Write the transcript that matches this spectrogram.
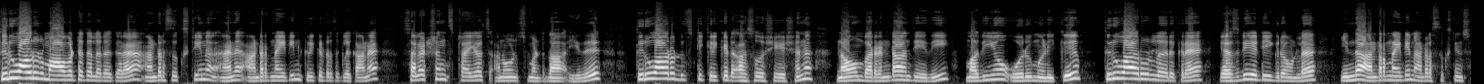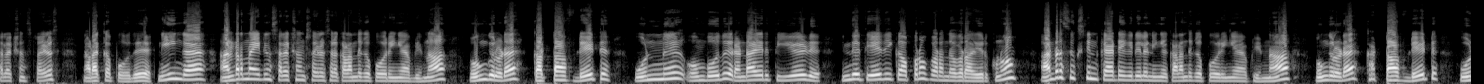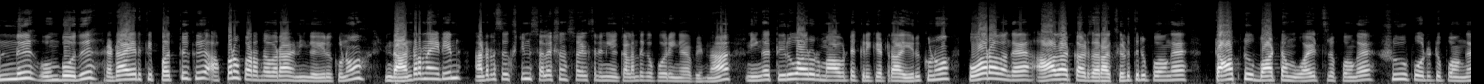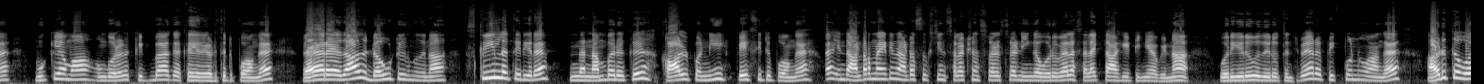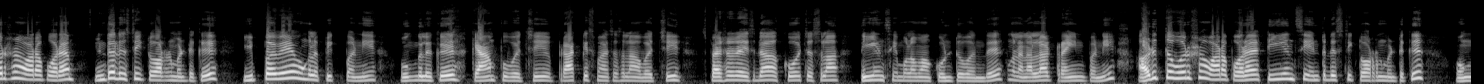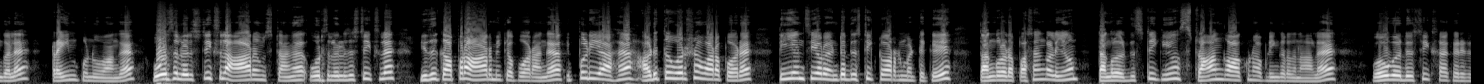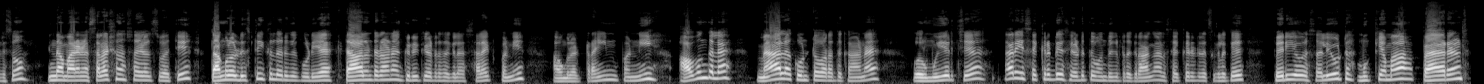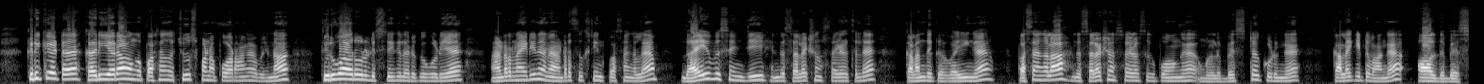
திருவாரூர் மாவட்டத்தில் இருக்கிற under sixteen and under nineteen கிரிக்கெட்டர்ஸுகளுக்கான selections trials announcement தான் இது. Thiruvarur district cricket association November ரெண்டாம் தேதி மதியம் ஒரு மணிக்கு திருவாரூரில் இருக்கிற எஸ்டிஏடி கிரவுண்டில் இந்த under nineteen under sixteen selection trials நடக்க போகுது. நீங்கள் அண்டர் நைன்டீன் செலெக்ஷன் ட்ரையல்ஸில் கலந்துக்க போகிறீங்க அப்படின்னா உங்களோட கட் ஆஃப் டேட் ஒன்று ஒம்பது ரெண்டாயிரத்தி ஏழு இந்த தேதிக்கு அப்புறம் பிறந்தவராக இருக்கணும். அண்டர் சிக்ஸ்டீன் கேட்டகரியில் நீங்கள் கலந்துக்க போகிறீங்க அப்படின்னா உங்களோட கட் ஆஃப் டேட் ஒன்று ஒம்பது ரெண்டாயிரத்தி பத்துக்கு அப்புறம் பிறந்தவராக நீங்கள் இருக்கணும். இந்த under nineteen under sixteen selection ஸ்டைல்ஸில் நீங்கள் கலந்துக்க போகிறீங்க அப்படின்னா நீங்கள் திருவாரூர் மாவட்ட கிரிக்கெட்டராக இருக்கணும். போகிறவங்க ஆதார் கார்டு ஜெராக்ஸ் எடுத்துகிட்டு போங்க. டாப் டு பாட்டம் ஒயிட்ஸில் போங்க. ஷூ போட்டுட்டு போங்க. முக்கியமாக உங்களோட கிட்பேக்கை கையில் எடுத்துகிட்டு போங்க. வேறு ஏதாவது டவுட் இருந்ததுன்னா ஸ்க்ரீனில் தெரிகிற இந்த நம்பருக்கு கால் பண்ணி பேசிட்டு போங்க. இந்த under nineteen under sixteen selection ஸ்டைல்ஸில் நீங்கள் ஒரு வேளை செலக்ட் ஆகிட்டீங்க அப்படின்னா ஒரு இருபது இருபத்தஞ்சு பேரை பிக் பண்ணுவாங்க. அடுத்த வருஷம் வரப்போகிற இன்டர் டிஸ்ட்ரிக்ட் டோர்னமெண்ட்டுக்கு இப்போவே உங்களை பிக் பண்ணி உங்களுக்கு கேம்ப் வச்சு ப்ராக்டிஸ் மேட்சஸ்லாம் வச்சு ஸ்பெஷலைஸ்டாக கோச்சஸ்லாம் டிஎன்சி மூலமாக கொண்டு வந்து உங்களை நல்லா ட்ரெயின் பண்ணி அடுத்த வருஷம் வரப்போகிற டிஎன்சி இன்டர் டிஸ்ட்ரிக்ட் டோர்னமெண்ட்டுக்கு உங்களை ட்ரெயின் பண்ணுவாங்க. ஒரு சில டிஸ்ட்ரிக்ஸில் ஆரம்பிச்சிட்டாங்க ஒரு சில டிஸ்ட்ரிக்ஸில் இதுக்கப்புறம் ஆரம்பிக்க போகிறாங்க இப்படியாக அடுத்த வருஷம் வரப்போகிற டிஎன்சியோட இன்டர் டிஸ்ட்ரிக்ட் டோர்னமெண்ட்டுக்கு தங்களோட பசங்களையும் தங்களோட டிஸ்ட்ரிக்டையும் ஸ்ட்ராங் ஆக்கணும் அப்படிங்கிறதுனால ஒவ்வொரு டிஸ்ட்ரிக்ட் செக்ரட்டரிஸும் இந்த மாதிரியான செலெக்ஷன் ஸ்டைல்ஸ் வச்சு தங்களோட டிஸ்ட்ரிக்டில் இருக்கக்கூடிய டேலண்டடான கிரிக்கெட்டர்ஸுகளை செலக்ட் பண்ணி அவங்கள ட்ரெயின் பண்ணி அவங்கள மேலே கொண்டு வரதுக்கான ஒரு முயற்சியை நிறைய செக்ரட்டரிஸ் எடுத்து வந்துக்கிட்டு இருக்கிறாங்க அந்த செக்ரட்டரிஸ்களுக்கு பெரிய ஒரு சல்யூட் முக்கியமாக பேரண்ட்ஸ் கிரிக்கெட்டை கரியராக அவங்க பசங்க சூஸ் பண்ண போகிறாங்க அப்படின்னா திருவாரூர் டிஸ்ட்ரிக்டில் இருக்கக்கூடிய under nineteen and under sixteen பசங்களை தயவு செஞ்சு இந்த செலெக்ஷன் ஸ்டைல்ஸில் கலந்துக்க வைங்க. பசங்களா இந்த செலெக்ஷன் ஸ்டைல்ஸுக்கு போங்க. உங்களோட பெஸ்ட்டை கொடுங்க. கலக்கிட்டு வாங்க. All the best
